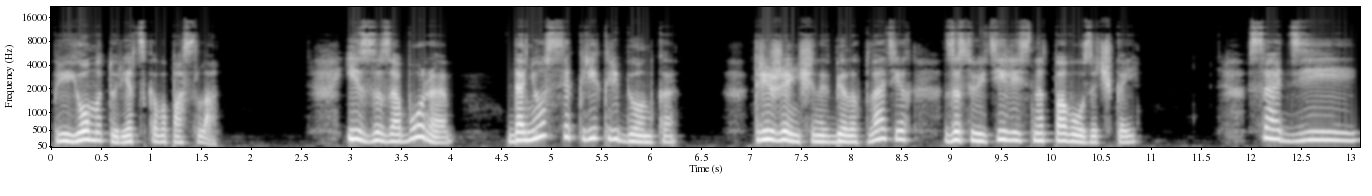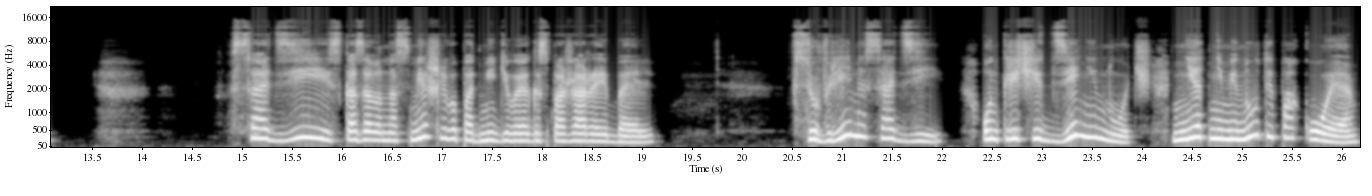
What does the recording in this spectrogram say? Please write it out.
приема турецкого посла. Из-за забора донесся крик ребенка. Три женщины в белых платьях засуетились над повозочкой. «Сади!» «Сади!» — сказала насмешливо, подмигивая госпожа Рейбель. «Все время сади!» Он кричит день и ночь, нет ни минуты покоя.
